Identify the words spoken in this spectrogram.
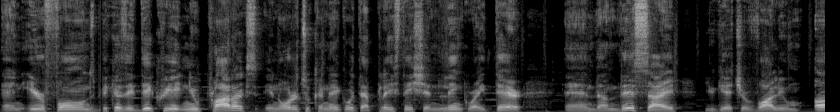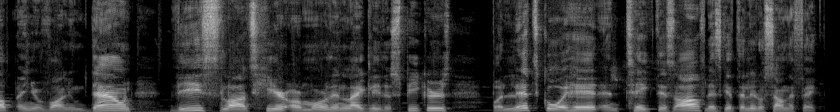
and earphones, because they did create new products in order to connect with that PlayStation Link right there. And on this side, you get your volume up and your volume down. These slots here are more than likely the speakers, but let's go ahead and take this off. Let's get the little sound effect.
